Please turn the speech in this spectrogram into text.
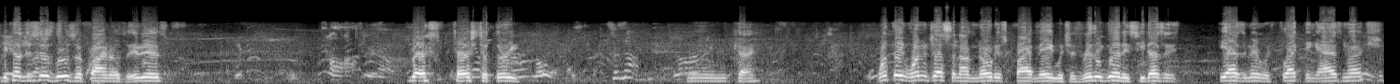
Because this is loser finals, it is best first to three. Okay. One thing, one adjustment I've noticed Cry made, which is really good, is he doesn't, he hasn't been reflecting as much.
